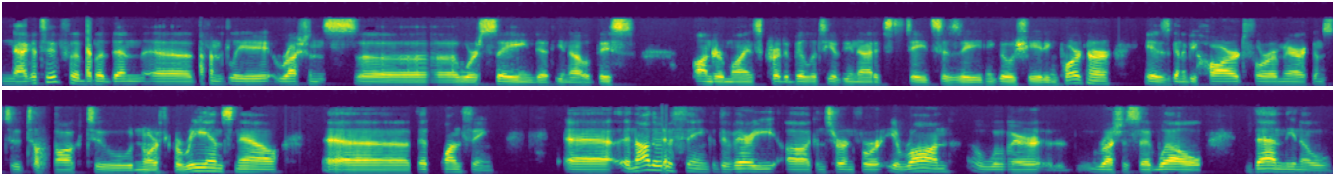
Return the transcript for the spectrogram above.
negative, uh, but then uh, definitely Russians uh, were saying that you know this undermines credibility of the United States as a negotiating partner. It is going to be hard for Americans to talk to North Koreans now. Uh, that's one thing. Uh, another thing, the very uh, concern for Iran, where Russia said, well, then you know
